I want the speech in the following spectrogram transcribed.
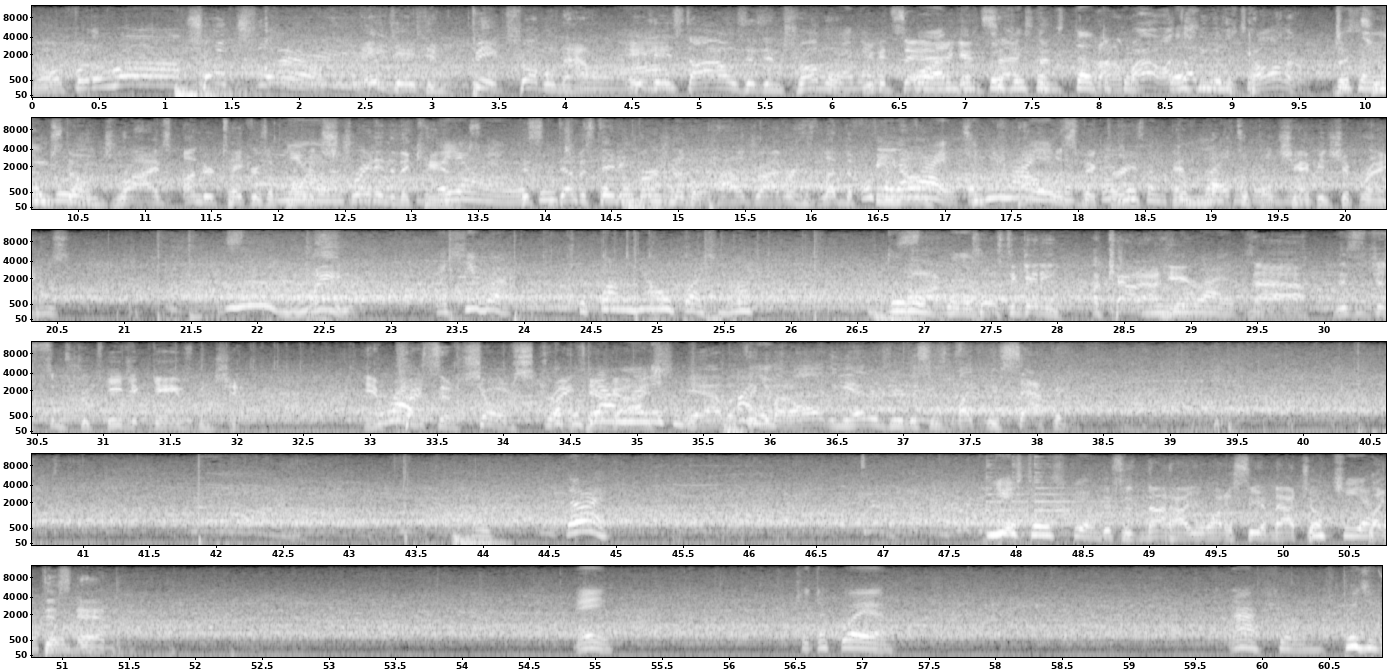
Going for the roll. Choke slam. AJ's in big trouble now. Alright. AJ Styles is in trouble. Давай, You давай. can say О, that ну against ты же Saxton. как стал but I don't- такой wow, I thought he was a размылся. goner. The Что со мной tombstone было? drives Undertaker's opponent ладно. straight into the Да canvas. я его This тут devastating что-то version of a думаю. pile driver has led the Ну-ка, Phenom давай, to поднимай, я countless тебе покажу, victories как and тут батя multiple должен. championship rings. Спасибо, что помог мне упасть, ну. Ah, close to getting a count out here. Nah, this is just some strategic gamesmanship. Impressive show of strength here, guys. Yeah, but think about all the energy this is likely sapping. This is not how you want to see a matchup like this end. Hey, Что такое? А, все, пойди.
